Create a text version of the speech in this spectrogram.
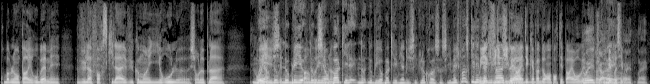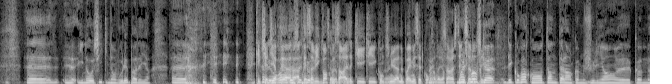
probablement Paris-Roubaix, mais vu la force qu'il a et vu comment il roule euh, sur le plat. Oui, n'oublions pas, qu'il n'oublions pas qu'il vient du cyclocross aussi. Mais je pense qu'il est oui, à l'image de... Gilbert a été capable de remporter Paris-Roubaix. Oui, tu as possible. Ouais, euh, euh, Ino aussi qui n'en voulait pas d'ailleurs. Euh... Et qui a dit après, après sa victoire que ça qui, qui continuait à ne pas aimer cette course hein, d'ailleurs. Ça restait Moi, une je pense que des coureurs qui ont autant de talent comme Julien, euh, comme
